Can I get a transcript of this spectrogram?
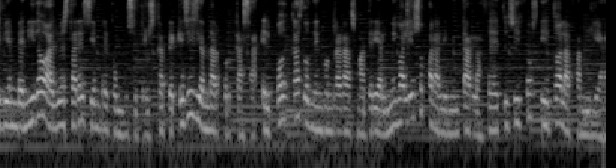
y bienvenido a Yo estaré siempre con vosotros, Catequesis y Andar por Casa, el podcast donde encontrarás material muy valioso para alimentar la fe de tus hijos y de toda la familia.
